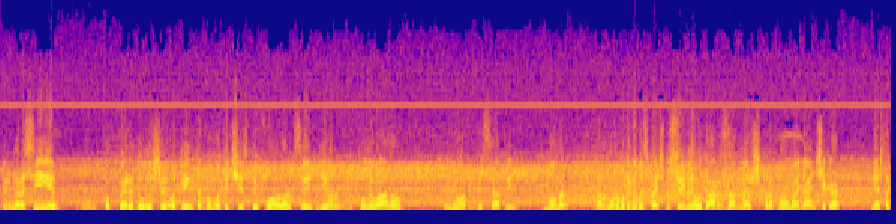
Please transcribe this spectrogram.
Збірної Росії е, попереду лише один, так би мовити, чистий форвард. Це Ігор Коливанов. У нього 10-й номер. Зараз може бути небезпечно. Сильний удар за меж штрафного майданчика. М'яч так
